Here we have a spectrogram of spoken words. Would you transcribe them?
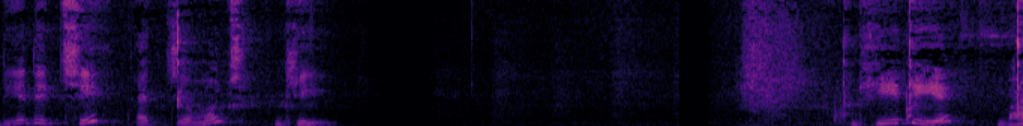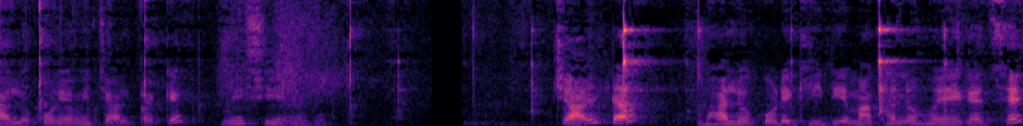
দিয়ে দিচ্ছি এক চামচ ঘি। ঘি দিয়ে ভালো করে আমি চালটাকে মিশিয়ে নেব। চালটা ভালো করে ঘি দিয়ে মাখানো হয়ে গেছে।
